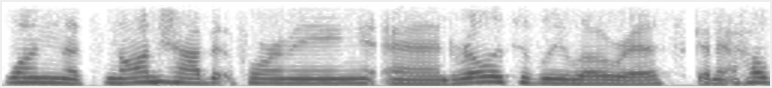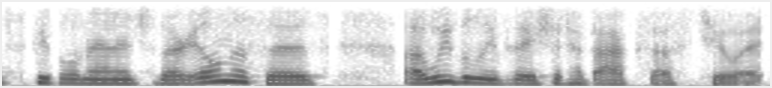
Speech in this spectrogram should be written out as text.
one that's non habit forming and relatively low risk, and it helps people manage their illnesses, uh, we believe they should have access to it.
